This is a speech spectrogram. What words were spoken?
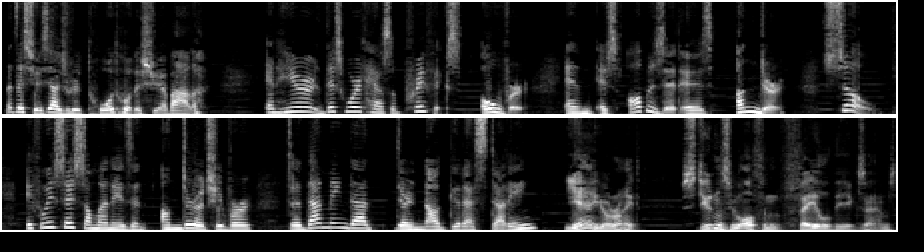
那在学校就是妥妥的学霸了。And here, this word has a prefix over, and its opposite is under. So, if we say someone is an underachiever, does that mean that they're not good at studying? Yeah, you're right. Students who often fail the exams,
